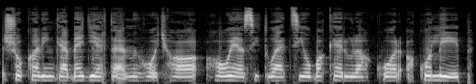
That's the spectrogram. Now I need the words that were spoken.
sokkal inkább egyértelmű, hogyha ha olyan szituációba kerül, akkor, akkor lép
